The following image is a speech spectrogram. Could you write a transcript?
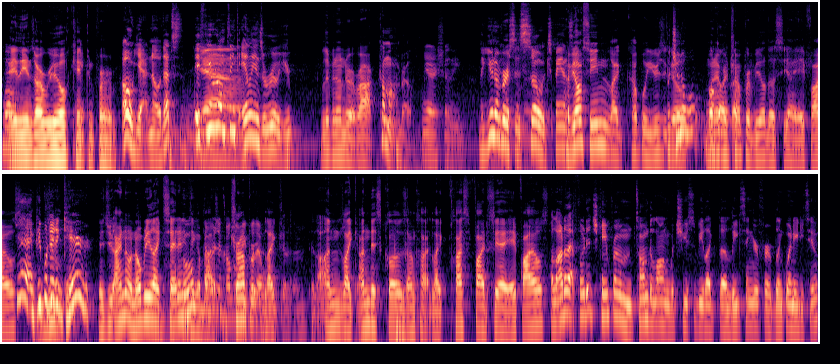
Well, Aliens are real. Can't confirm. Oh yeah, no, that's if you don't think aliens are real, you're Living under a rock. come on, bro. You're actually The universe is so expansive. Have y'all seen like a couple years ago? But you know what? Oh, go Whenever ahead, go Trump revealed those CIA files. Yeah, and people Did you- didn't care. Did you? I know nobody like said anything There about was a it. couple Trump people that like them. Un like undisclosed, uncla- like classified CIA files. A lot of that footage came from Tom DeLonge, which used to be like the lead singer for Blink 182,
